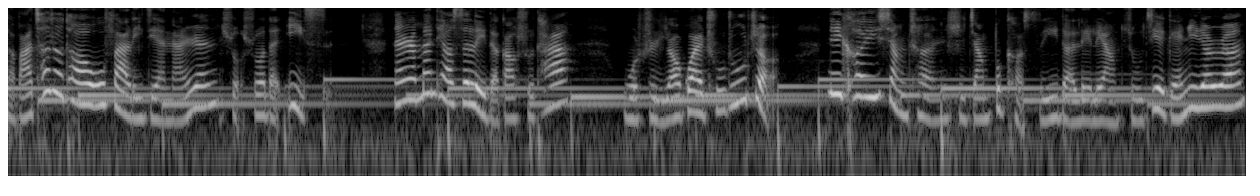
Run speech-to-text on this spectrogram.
小巴侧着头，无法理解男人所说的意思。男人慢条斯理地告诉他：“我是妖怪出租者，你可以想成是将不可思议的力量租借给你的人。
